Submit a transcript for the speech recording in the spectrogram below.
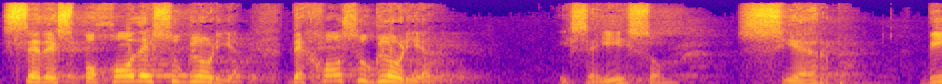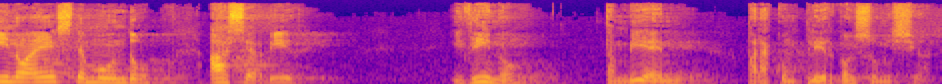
se despojó de su gloria, dejó su gloria y se hizo siervo. Vino a este mundo a servir y vino también para cumplir con su misión.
